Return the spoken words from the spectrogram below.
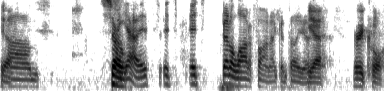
Yeah. Um, So yeah, it's it's it's been a lot of fun. I can tell you. Yeah. Very cool.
